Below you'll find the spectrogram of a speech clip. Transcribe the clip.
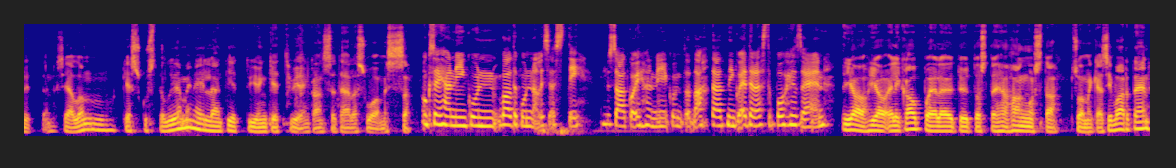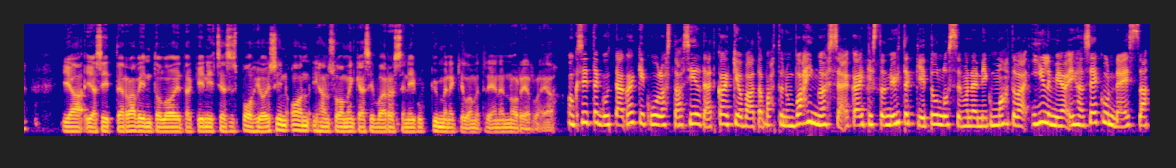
nytten. Siellä on keskusteluja meneillään tiettyjen ketjujen kanssa täällä Suomessa. Onko se ihan niin kuin valtakunnallisesti? Saako ihan niin kuin tota, täältä niin kuin etelästä pohjoiseen? Joo, joo, eli kauppoja löytyy tuosta ihan Hangosta Suomen käsivarteen. Ja, ja sitten ravintoloitakin. Itse asiassa pohjoisin on ihan Suomen käsivarrassa niin kuin 10 kilometriä ennen Norjan rajaa. Onko sitten, kun tämä kaikki kuulostaa siltä, että kaikki on vaan tapahtunut vahingossa ja kaikista on yhtäkkiä tullut semmoinen niin mahtava ilmiö ihan sekunneissa,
